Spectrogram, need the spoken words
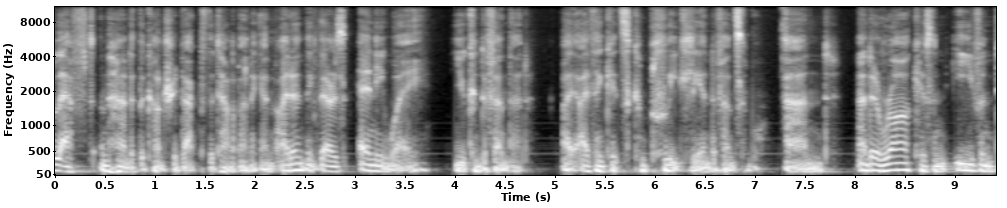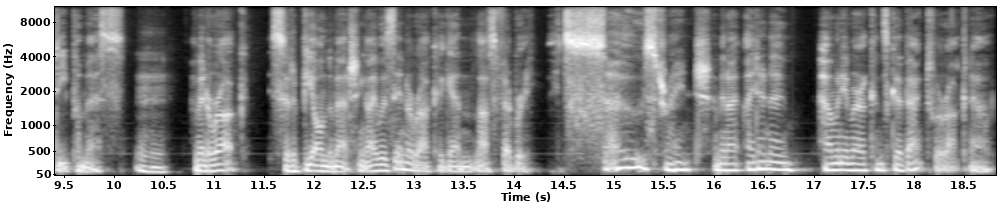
left and handed the country back to the Taliban again. I don't think there is any way you can defend that. I, I think it's completely indefensible. And and Iraq is an even deeper mess. Mm-hmm. I mean, Iraq is sort of beyond imagining. I was in Iraq again last February. It's so strange. I mean, I, I don't know how many Americans go back to Iraq now.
